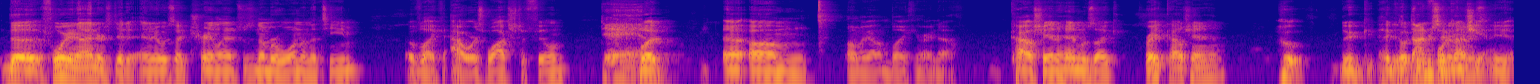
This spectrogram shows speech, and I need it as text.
The 49ers did it, and it was like Trey Lance was number one on the team of like hours watched to film. Damn. But uh, um oh my god, I'm blanking right now. Kyle Shanahan was like, right? Kyle Shanahan? who? the head coach of the Niners 49ers? coach, yeah. yeah.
